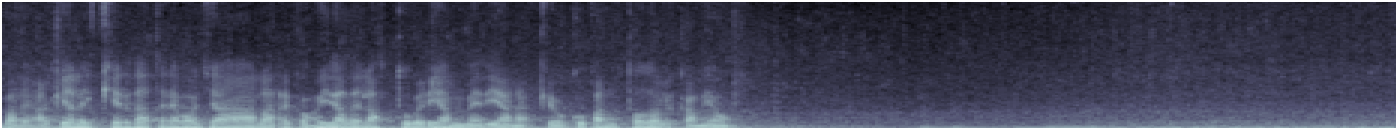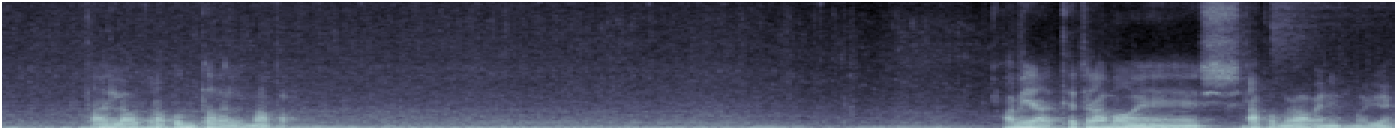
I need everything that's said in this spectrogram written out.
Vale, aquí a la izquierda tenemos ya la recogida de las tuberías medianas que ocupan todo el camión. Está en la otra punta del mapa. Ah, mira, este tramo es... Ah, pues me va a venir muy bien.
